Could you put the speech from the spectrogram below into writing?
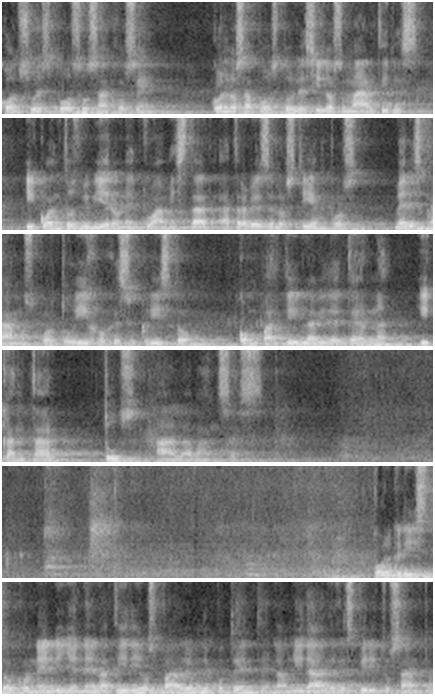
con su esposo San José, con los apóstoles y los mártires, y cuantos vivieron en tu amistad a través de los tiempos, merezcamos por tu Hijo Jesucristo compartir la vida eterna y cantar tus alabanzas. Por Cristo, con Él y en Él, a ti Dios Padre Omnipotente, en la unidad del Espíritu Santo,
